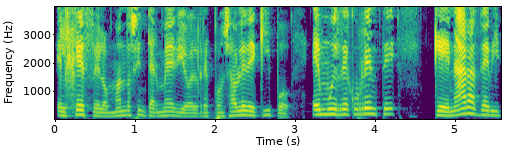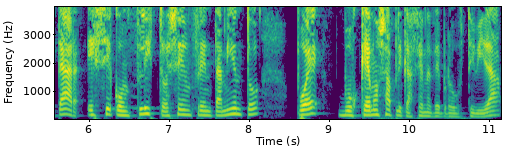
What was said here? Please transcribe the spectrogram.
el jefe, los mandos intermedios, el responsable de equipo, es muy recurrente que en aras de evitar ese conflicto, ese enfrentamiento, pues busquemos aplicaciones de productividad,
